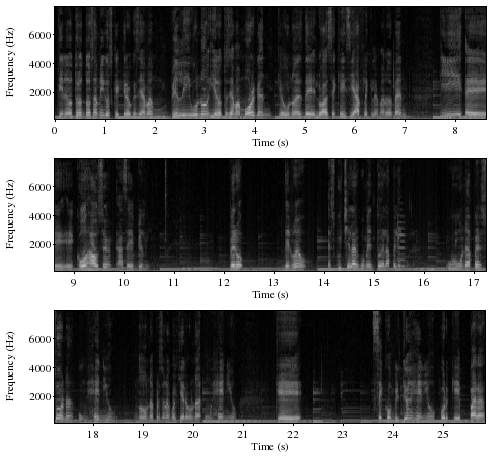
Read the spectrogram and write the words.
tiene otros dos amigos que creo que se llaman Billy uno y el otro se llama Morgan, que uno es de lo hace Casey Affleck, el hermano de Ben y eh, eh, Cole Hauser hace Billy. Pero, de nuevo, escuche el argumento de la película. Una persona, un genio, no una persona cualquiera, un genio que se convirtió en genio porque para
